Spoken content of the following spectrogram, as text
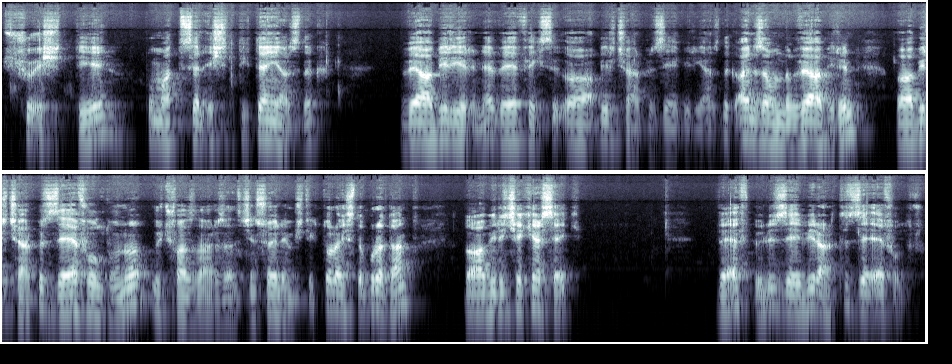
şu eşitliği bu maddesel eşitlikten yazdık. VA1 yerine VF eksi A1 çarpı Z1 yazdık. Aynı zamanda VA1'in A1 çarpı ZF olduğunu 3 fazla arıza için söylemiştik. Dolayısıyla buradan A1'i çekersek VF bölü Z1 artı ZF olur.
